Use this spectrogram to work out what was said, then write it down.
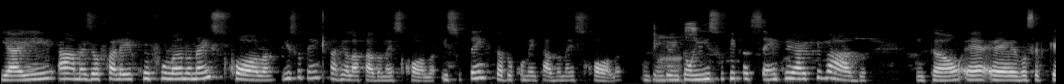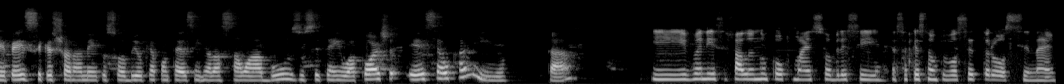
E aí, ah, mas eu falei com fulano na escola. Isso tem que estar tá relatado na escola, isso tem que estar tá documentado na escola, entendeu? Ah, então sim. isso fica sempre arquivado. Então, é, é, você fez esse questionamento sobre o que acontece em relação a abuso, se tem o aporte, esse é o caminho, tá? E, Vanice, falando um pouco mais sobre esse, essa questão que você trouxe, né?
